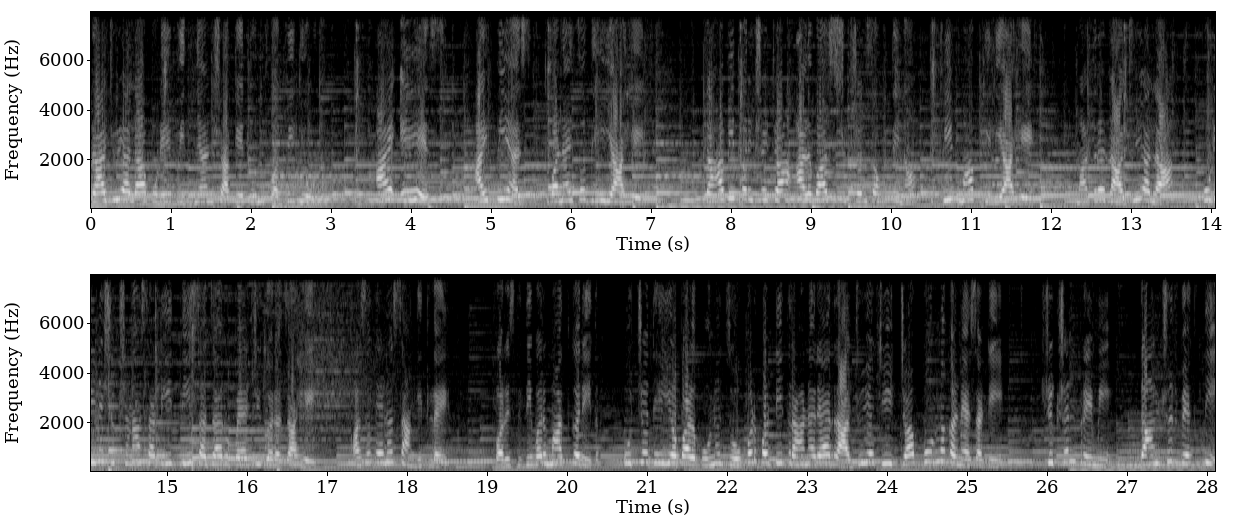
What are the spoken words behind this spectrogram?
राजू याला पुढे विज्ञान शाखेतून पदवी घेऊन I A S I P S बनायचं ध्येय आहे. दहावी परीक्षेच्या आळवास शिक्षण संस्थेनं फी माफ केली आहे मात्र राजू याला पुढील शिक्षणासाठी तीस हजार रुपयाची गरज आहे असं त्यानं सांगितलंय परिस्थितीवर मात करीत उच्च ध्येय बाळगून झोपडपट्टीत राहणाऱ्या राजू याची इच्छा पूर्ण करण्यासाठी शिक्षण प्रेमी दानशूर व्यक्ती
